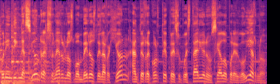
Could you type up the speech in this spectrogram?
Con indignación reaccionaron los bomberos de la región ante el recorte presupuestario anunciado por el gobierno.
